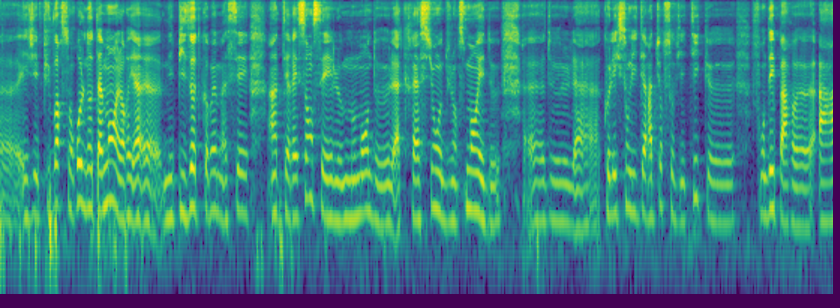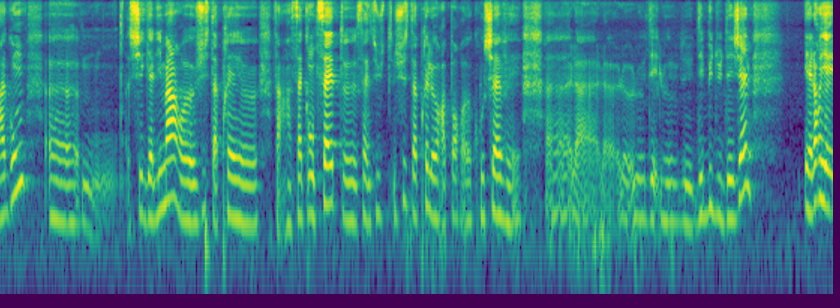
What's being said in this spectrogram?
Euh, et j'ai pu voir son rôle notamment. Alors, il y a un épisode quand même assez intéressant c'est le moment de la création, du lancement et de, euh, la collection littérature soviétique fondée par Aragon chez Gallimard, juste après, enfin, 57, juste, après le rapport Khrouchtchev et le début du dégel. Et alors, il y a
